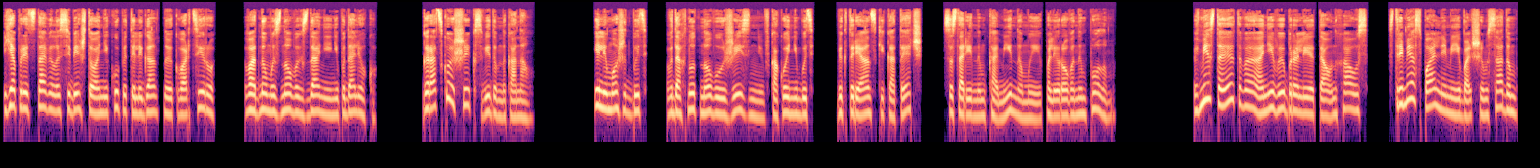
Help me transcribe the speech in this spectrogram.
я представила себе, что они купят элегантную квартиру в одном из новых зданий неподалеку. Городской шик с видом на канал. Или, может быть, вдохнут новую жизнь в какой-нибудь викторианский коттедж со старинным камином и полированным полом. Вместо этого они выбрали таунхаус с тремя спальнями и большим садом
